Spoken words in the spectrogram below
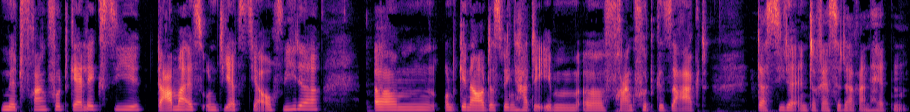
mit Frankfurt Galaxy damals und jetzt ja auch wieder. Ähm, und genau deswegen hatte eben äh, Frankfurt gesagt, dass sie da Interesse daran hätten.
